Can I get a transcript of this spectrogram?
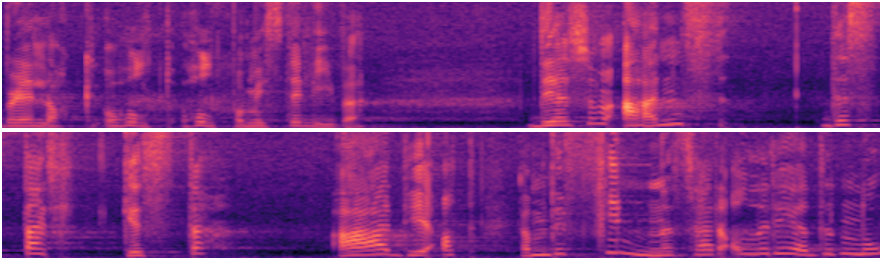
ble lagt, og holdt, holdt, på å miste livet. Det som er den, det sterkeste, er det at ja, det finnes her allerede nå.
